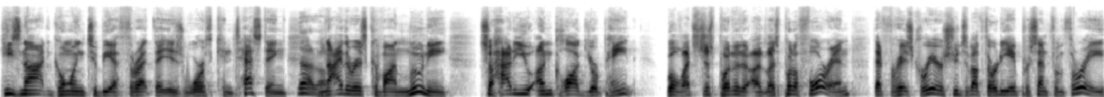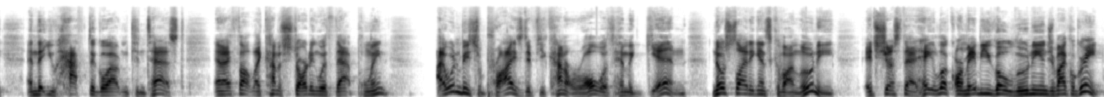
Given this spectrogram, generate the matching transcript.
he's not going to be a threat that is worth contesting. Not at all. Neither is Kevon Looney. So how do you unclog your paint? Well, let's just put it. Uh, let's put a four in that for his career shoots about 38 percent from three, and that you have to go out and contest. And I thought, like, kind of starting with that point, I wouldn't be surprised if you kind of roll with him again. No slight against Kevon Looney. It's just that, hey, look, or maybe you go Looney and JaMychal Green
